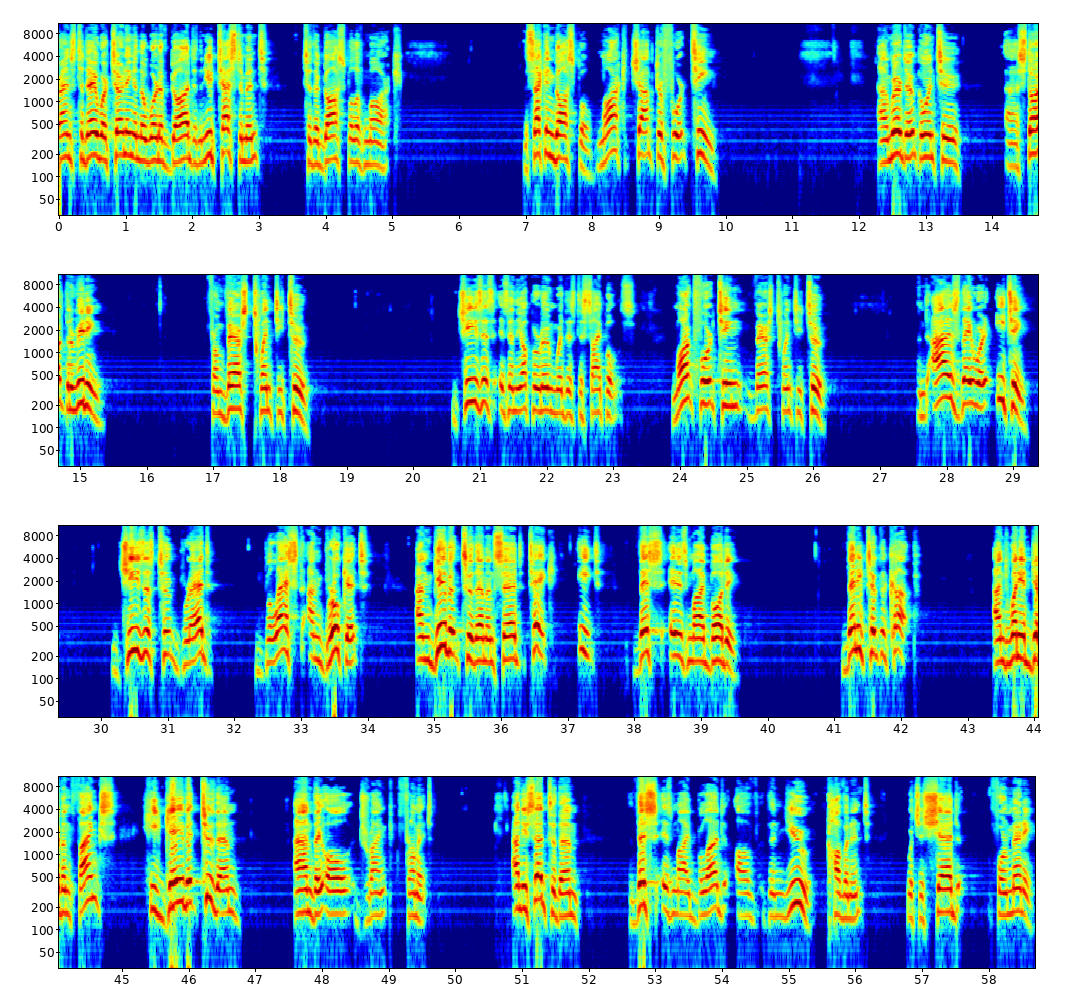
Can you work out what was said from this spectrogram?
Friends, today we're turning in the Word of God in the New Testament to the Gospel of Mark. The second Gospel, Mark chapter 14. And we're going to uh, start the reading from verse 22. Jesus is in the upper room with his disciples. Mark 14, verse 22. And as they were eating, Jesus took bread, blessed and broke it, and gave it to them and said, Take, eat, this is my body. Then he took the cup, and when he had given thanks, he gave it to them, and they all drank from it. And he said to them, This is my blood of the new covenant, which is shed for many.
